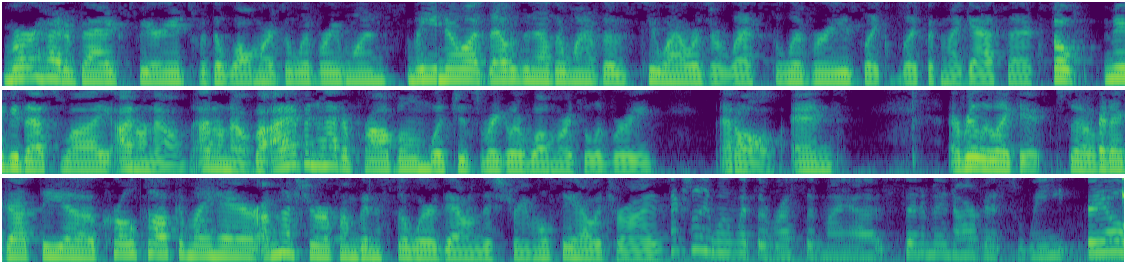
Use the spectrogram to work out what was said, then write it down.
Mert had a bad experience with the Walmart delivery once. But you know what? That was another one of those two hours or less deliveries, like like with my Gas X. So maybe that's why. I don't know. I don't know. But I haven't had a problem with just regular Walmart delivery at all. And I really like it. So I got the uh, curl talk in my hair. I'm not sure if I'm going to still wear it down in the stream. We'll see how it dries. Actually went with the rest of my uh, Cinnamon Harvest Wheat cereal.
